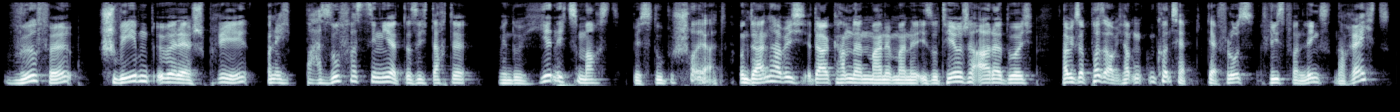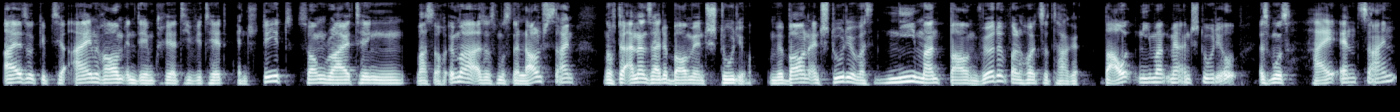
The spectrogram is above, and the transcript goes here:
Würfel, schwebend über der Spree. Und ich war so fasziniert, dass ich dachte, wenn du hier nichts machst, bist du bescheuert. Und dann habe ich, da kam dann meine, meine esoterische Ader durch, habe ich gesagt, pass auf, ich habe ein Konzept. Der Fluss fließt von links nach rechts, also gibt's hier einen Raum, in dem Kreativität entsteht, Songwriting, was auch immer, also es muss eine Lounge sein. Und auf der anderen Seite bauen wir ein Studio. Und wir bauen ein Studio, was niemand bauen würde, weil heutzutage baut niemand mehr ein Studio. Es muss High-End sein,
